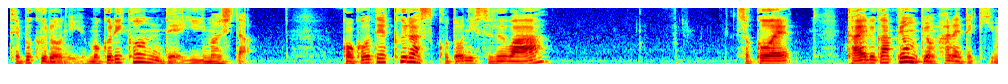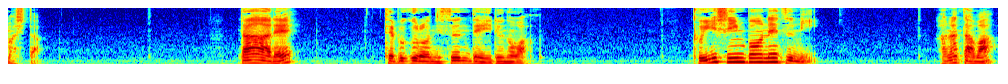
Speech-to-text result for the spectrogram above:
手袋に潜り込んで言いました。ここで暮らすことにするわ。そこへカエルがぴょんぴょん跳ねてきました。だーれ手袋に住んでいるのは。食いしん坊ネズミ。あなたは？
